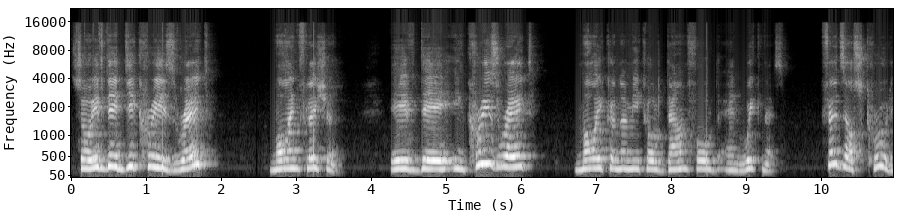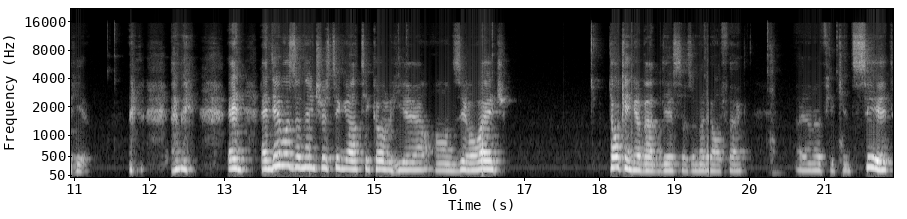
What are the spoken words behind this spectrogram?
So if they decrease rate, more inflation. If they increase rate, more economical downfall and weakness. Feds are screwed here. I mean, and and there was an interesting article here on Zero Hedge talking about this. As a matter of fact, I don't know if you can see it.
